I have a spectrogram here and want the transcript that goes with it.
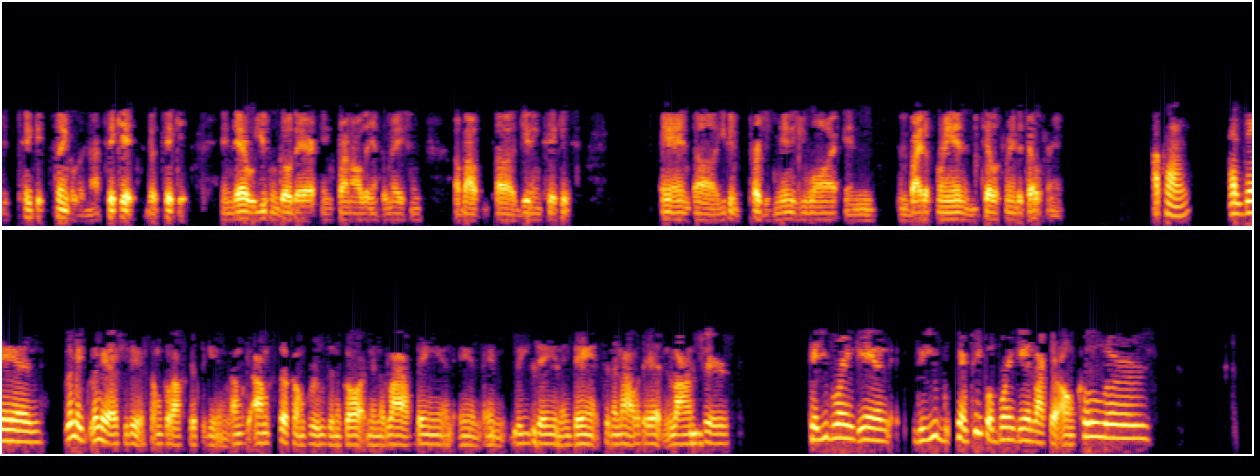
It's ticket singular, not tickets, but ticket. And there you can go there and find all the information about uh, getting tickets. And uh, you can purchase as many as you want and invite a friend and tell a friend to tell a friend. Okay. And then let me let me ask you this. I'm going off script again. I'm I'm stuck on grooves in the garden and the live band and and DJing and dancing and all of that and lawn chairs. Can you bring in? Do you can people bring in like their own coolers?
